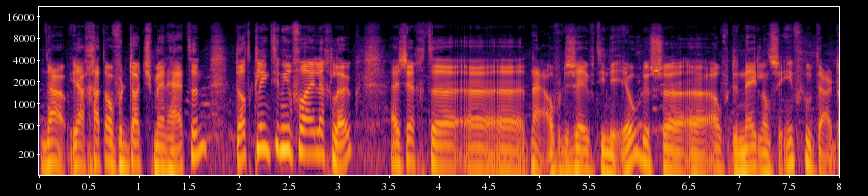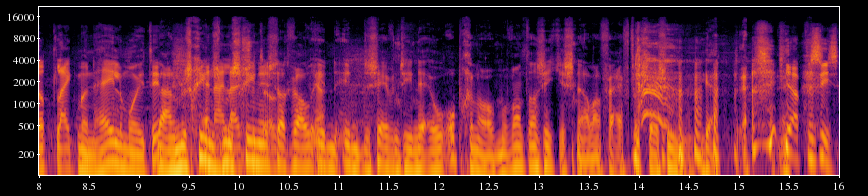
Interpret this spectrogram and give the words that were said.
nou ja, gaat over Dutch Manhattan. Dat klinkt in ieder geval heel erg leuk. Hij zegt uh, uh, nou, over de 17e eeuw, dus uh, over de Nederlandse invloed daar. Dat lijkt me een hele mooie tip. Nou, misschien misschien is ook, dat wel ja. in, in de 17e eeuw opgenomen, want dan zit je snel aan 50 seizoenen. ja. ja, precies.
